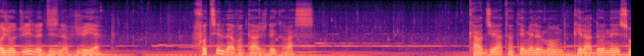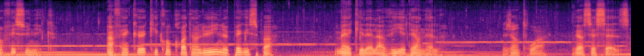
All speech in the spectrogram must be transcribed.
Aujourd'hui, le 19 juillet, faut-il davantage de grâce? Car Dieu a tant aimé le monde qu'il a donné son Fils unique, afin que quiconque croit en lui ne périsse pas, mais qu'il ait la vie éternelle. Jean 3, verset 16.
